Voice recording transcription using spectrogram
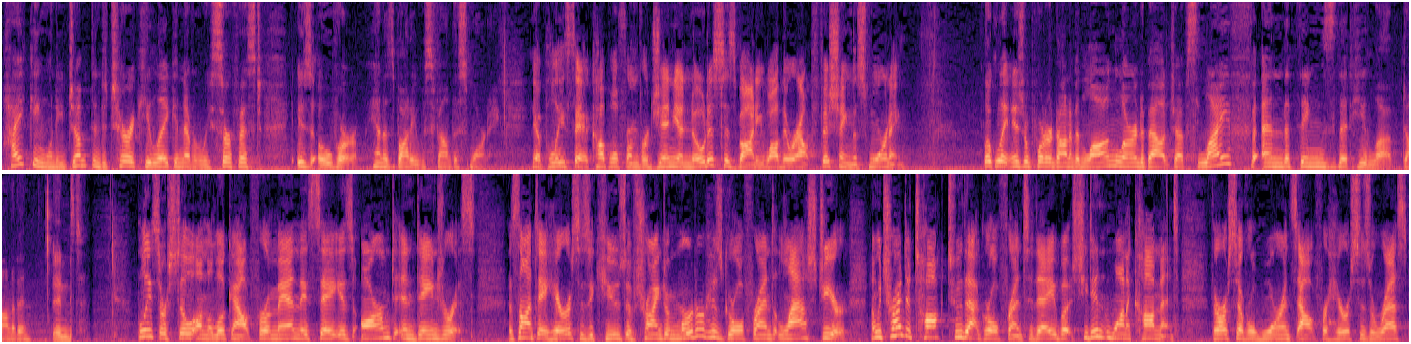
hiking when he jumped into Cherokee Lake and never resurfaced, is over. Hanna's body was found this morning. Yeah, police say a couple from Virginia noticed his body while they were out fishing this morning. Local 8 News reporter Donovan Long learned about Jeff's life and the things that he loved. Donovan. And Police are still on the lookout for a man they say is armed and dangerous. Asante Harris is accused of trying to murder his girlfriend last year. Now, we tried to talk to that girlfriend today, but she didn't want to comment. There are several warrants out for Harris's arrest.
